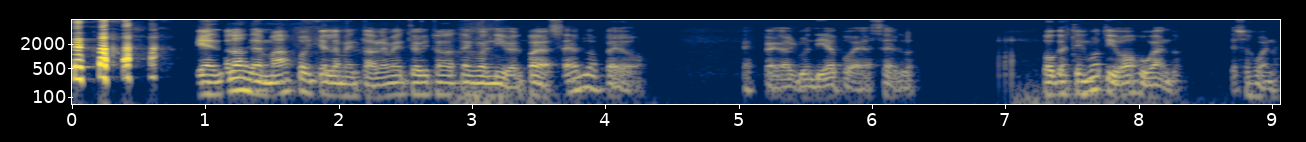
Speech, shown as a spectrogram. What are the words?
viendo a los demás porque lamentablemente ahorita no tengo el nivel para hacerlo, pero espero algún día poder hacerlo. Porque estoy motivado jugando, eso es bueno.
